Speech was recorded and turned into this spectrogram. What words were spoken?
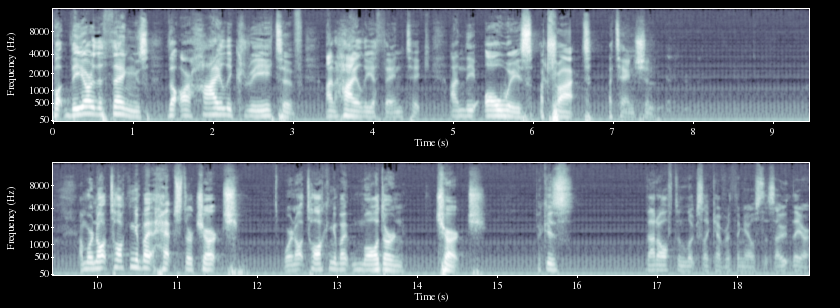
but they are the things that are highly creative and highly authentic, and they always attract attention. And we're not talking about hipster church. We're not talking about modern church. Because that often looks like everything else that's out there.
